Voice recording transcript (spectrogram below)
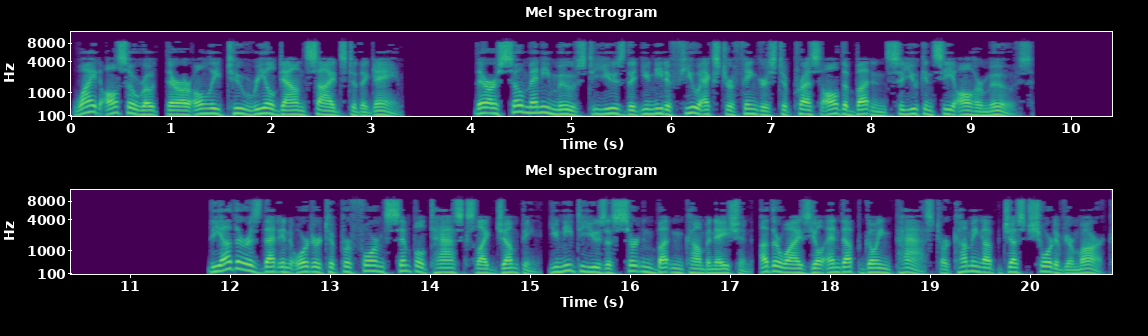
White also wrote, there are only two real downsides to the game. There are so many moves to use that you need a few extra fingers to press all the buttons so you can see all her moves. The other is that in order to perform simple tasks like jumping, you need to use a certain button combination, otherwise you'll end up going past or coming up just short of your mark.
